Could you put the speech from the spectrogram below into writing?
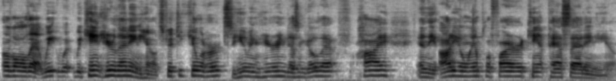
of all that. We, we can't hear that anyhow. It's 50 kilohertz. The human hearing doesn't go that high, and the audio amplifier can't pass that anyhow.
